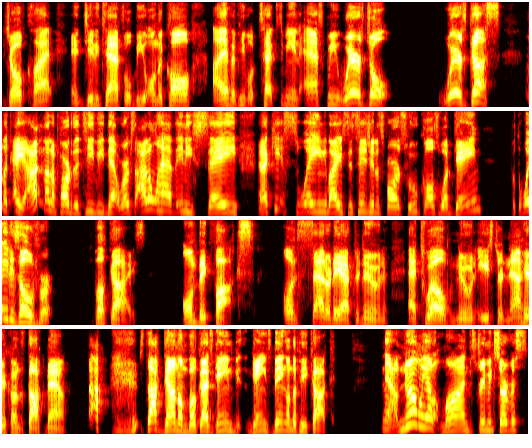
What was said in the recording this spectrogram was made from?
Joel Klatt, and Jenny Taft will be on the call. I have had people text me and ask me, Where's Joel? Where's Gus? I'm like, hey, I'm not a part of the TV networks. I don't have any say, and I can't sway anybody's decision as far as who calls what game. But the wait is over. Buckeyes on Big Fox on Saturday afternoon at 12 noon Eastern. Now here comes the stock down. stock down on Buckeyes game games being on the Peacock. Now, normally I don't mind the streaming service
